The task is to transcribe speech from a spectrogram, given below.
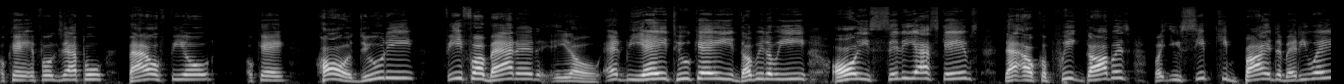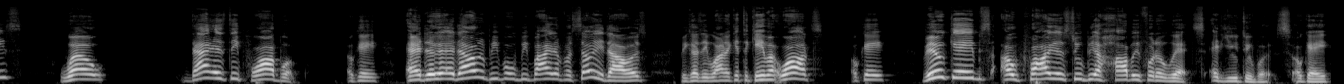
okay, for example, Battlefield, okay, Call of Duty, FIFA, Madden, you know, NBA, 2K, WWE, all these silly ass games that are complete garbage, but you keep keep buying them anyways. Well, that is the problem. Okay, and, and now people will be buying them for seventy dollars because they want to get the game at once. Okay, video games are probably to be a hobby for the rich and YouTubers. Okay,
